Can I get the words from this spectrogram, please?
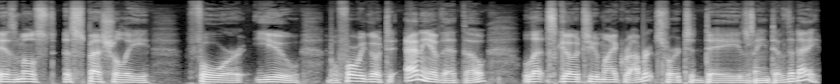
is most especially for you. Before we go to any of that, though, let's go to Mike Roberts for today's Saint of the Day.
